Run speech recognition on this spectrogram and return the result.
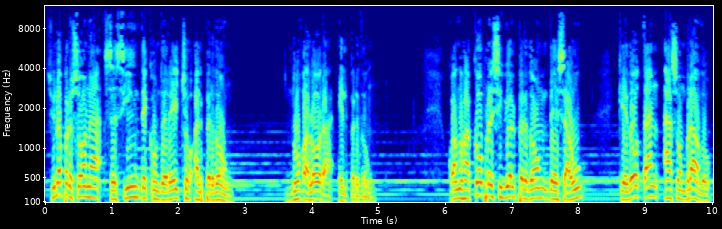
Si una persona se siente con derecho al perdón, no valora el perdón. Cuando Jacob recibió el perdón de Esaú, quedó tan asombrado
